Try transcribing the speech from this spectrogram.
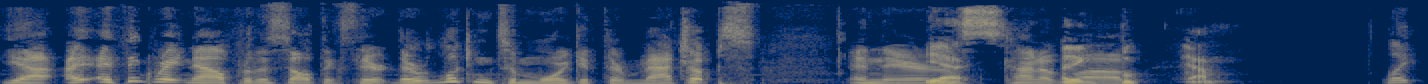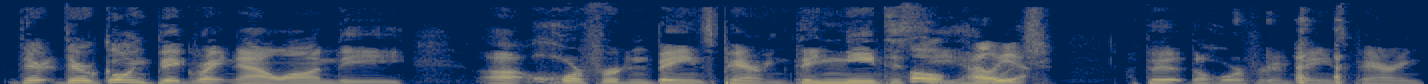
Yeah, I, I think right now for the Celtics, they're they're looking to more get their matchups, and they're Yes, kind of think, um, yeah, like they're they're going big right now on the uh, Horford and Baynes pairing. They need to see Oh, how hell yeah. The the Horford and Baynes pairing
